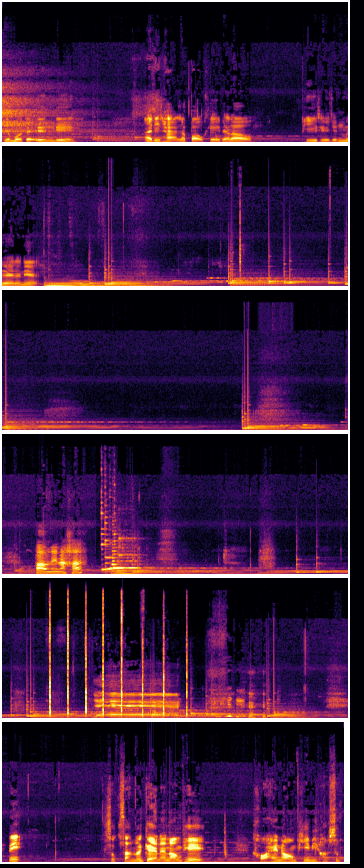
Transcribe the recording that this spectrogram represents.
อย่าโมัแต่อึ้งดิ อธิษฐานแล้วเป่าเค้กแล้วพี่ถือจนเมื่อยแล้วเนี่ย เป่าเลยนะคะ เย้ นี่ สุขสันต์วันเกิดนะน้องพี่ ขอให้น้องพี่มีความสุข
